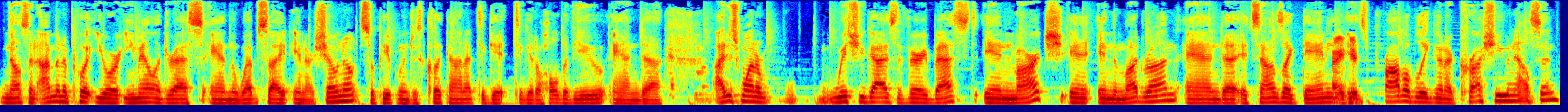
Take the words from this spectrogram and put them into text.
Nelson, I'm going to put your email address and the website in our show notes so people can just click on it to get to get a hold of you. And uh, I just want to wish you guys the very best in March in, in the mud run. And uh, it sounds like Danny is probably going to crush you, Nelson,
